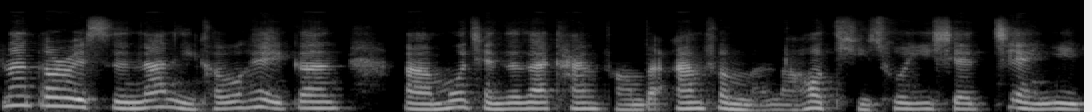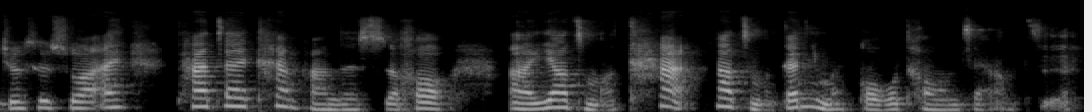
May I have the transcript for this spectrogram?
那 Doris，那你可不可以跟呃目前正在看房的安粉们，然后提出一些建议，就是说，哎，他在看房的时候，呃，要怎么看，要怎么跟你们沟通，这样子。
